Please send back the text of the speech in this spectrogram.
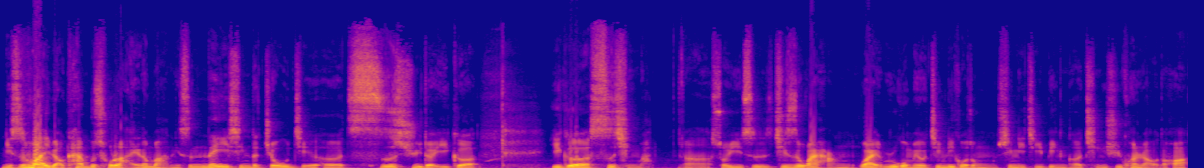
你是外表看不出来的嘛，你是内心的纠结和思绪的一个一个事情嘛。啊，所以是其实外行外如果没有经历过这种心理疾病和情绪困扰的话，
